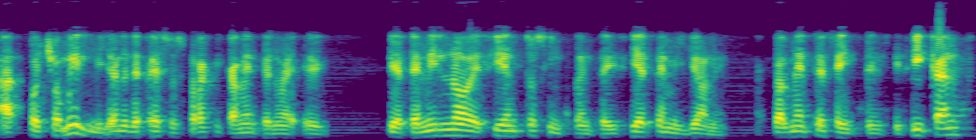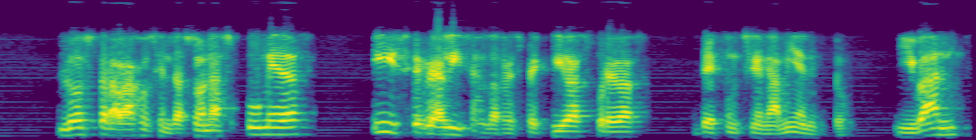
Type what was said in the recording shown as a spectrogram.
a 8.000 millones de pesos prácticamente, eh, 7.957 millones. Actualmente se intensifican los trabajos en las zonas húmedas y se realizan las respectivas pruebas de funcionamiento. Iván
